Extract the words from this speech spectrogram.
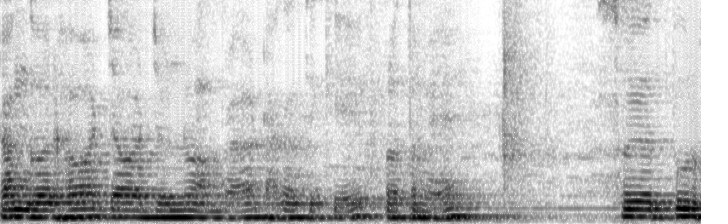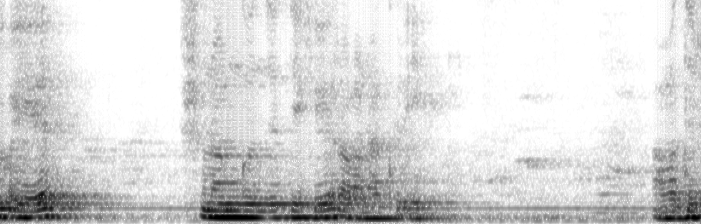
টাঙ্গর হাওয়ার যাওয়ার জন্য আমরা ঢাকা থেকে প্রথমে সৈয়দপুর হয়ে সুনামগঞ্জের দিকে রওনা করি। আমাদের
